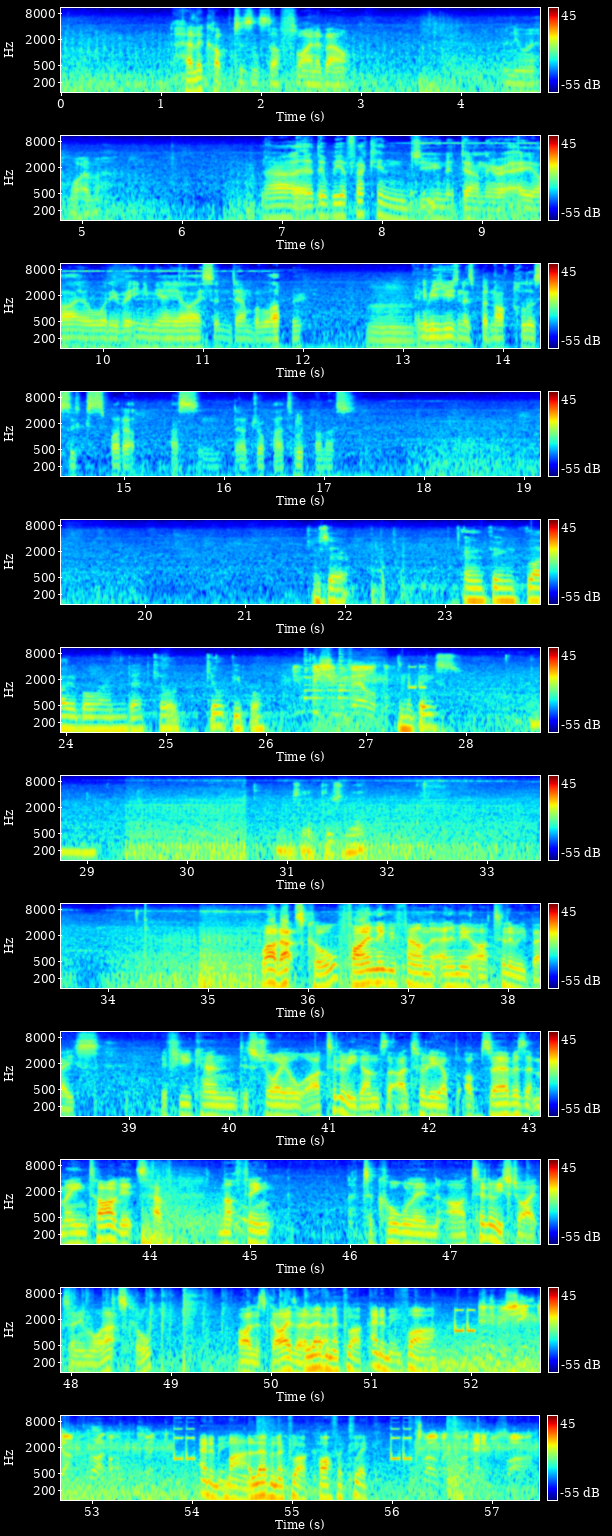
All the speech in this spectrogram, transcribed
helicopters and stuff flying about? Anyway, whatever. Nah, there'll be a fucking unit down there, at AI or whatever, enemy AI sitting down below. Mm. And he'll be using his binoculars to spot out us and they'll drop artillery on us. Is there anything flyable and that kill kill people New mission available. in the base? Looks like there's not. Wow, that's cool. Finally, we found the enemy artillery base. If you can destroy all artillery guns, the artillery ob- observers at main targets have nothing to call in artillery strikes anymore. That's cool. Oh, there's guys over Eleven there. o'clock. Enemy far. Enemy machine gun front, half click. Enemy man. Eleven o'clock. Half a click. Twelve o'clock, enemy far.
